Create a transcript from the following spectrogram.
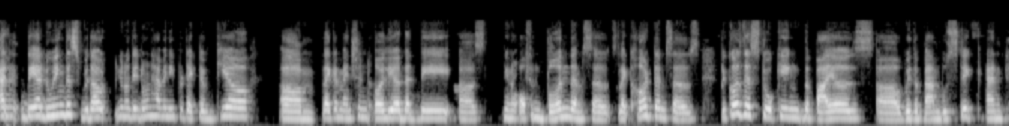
and they are doing this without you know they don't have any protective gear um like i mentioned earlier that they uh you know often burn themselves like hurt themselves because they're stoking the pyres uh with a bamboo stick and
